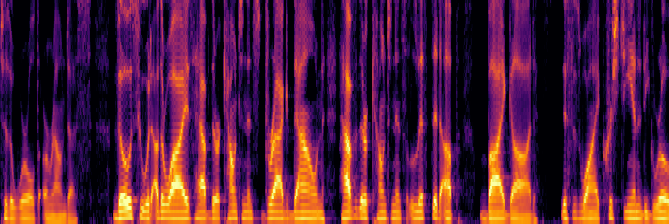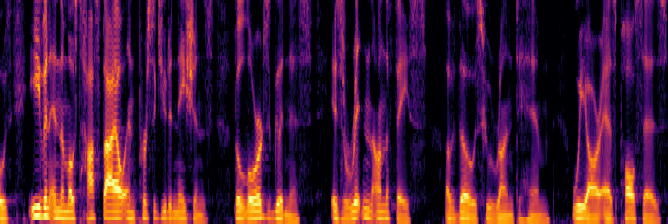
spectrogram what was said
to the world around us. Those who would otherwise have their countenance dragged down have their countenance lifted up by God. This is why Christianity grows even in the most hostile and persecuted nations. The Lord's goodness is written on the face of those who run to him. We are, as Paul says,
